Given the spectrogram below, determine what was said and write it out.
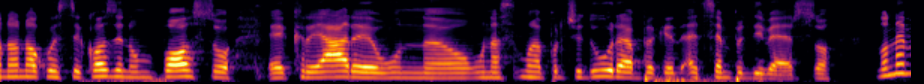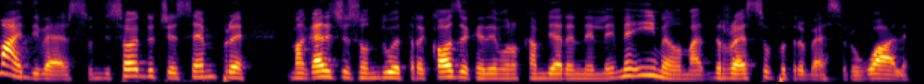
no, no, queste cose non posso eh, creare un, una, una procedura perché è sempre diverso. Non è mai diverso, di solito c'è sempre, magari ci sono due o tre cose che devono cambiare nelle email, ma il resto potrebbe essere uguale.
